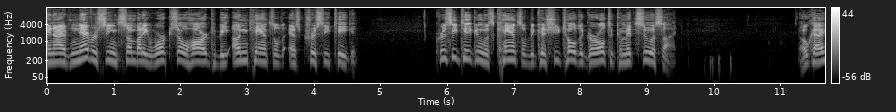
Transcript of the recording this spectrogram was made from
And I've never seen somebody work so hard to be uncanceled as Chrissy Teigen. Chrissy Teigen was canceled because she told a girl to commit suicide. Okay.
